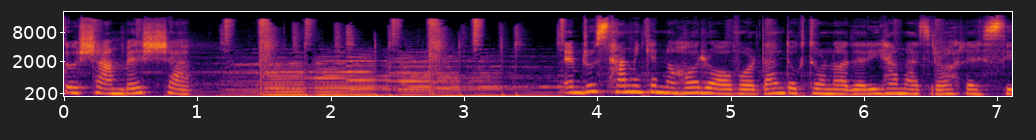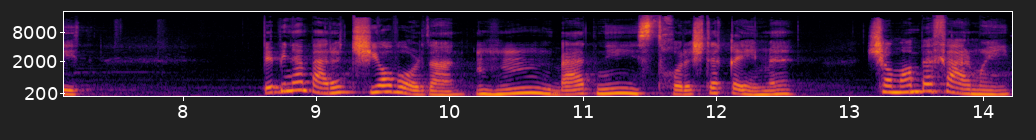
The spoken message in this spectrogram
دوشنبه شب. امروز همین که نهار را آوردن دکتر نادری هم از راه رسید. ببینم برای چی آوردن؟ بد نیست خورشت قیمه. شما بفرمایید.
